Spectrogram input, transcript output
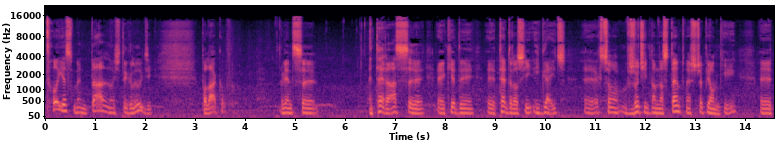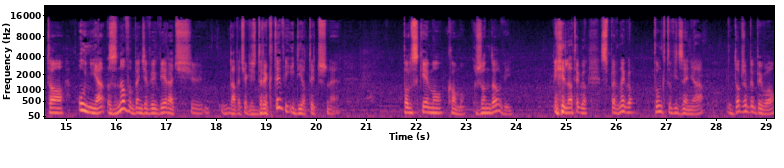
to jest mentalność tych ludzi, Polaków. Więc e, teraz, e, e, kiedy Tedros i Gates chcą wrzucić nam następne szczepionki, to Unia znowu będzie wybierać nawet jakieś dyrektywy idiotyczne polskiemu komu? Rządowi. I dlatego z pewnego punktu widzenia dobrze by było,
